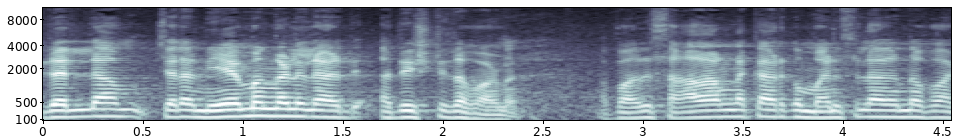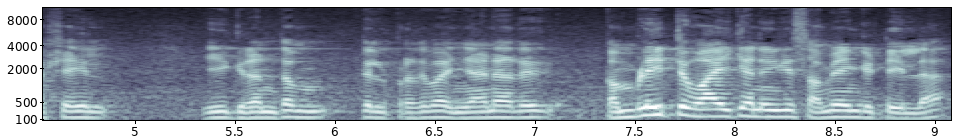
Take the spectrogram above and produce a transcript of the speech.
ഇതെല്ലാം ചില നിയമങ്ങളിൽ അധിഷ്ഠിതമാണ്. അപ്പോൾ അത് സാധാരണക്കാർക്ക് മനസ്സിലാകുന്ന ഭാഷയിൽ ഈ ഗ്രന്ഥത്തിൽ പ്രതിഭ ഞാനത് കംപ്ലീറ്റ് വായിക്കാൻ എനിക്ക് സമയം കിട്ടിയില്ല.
